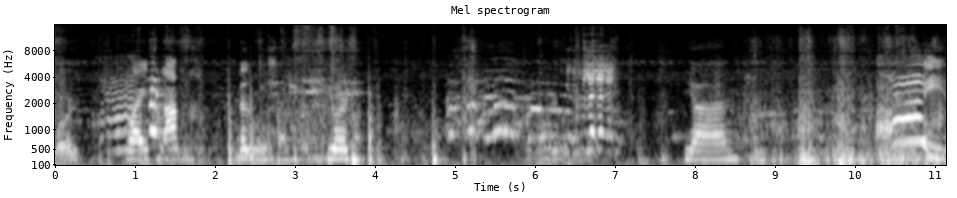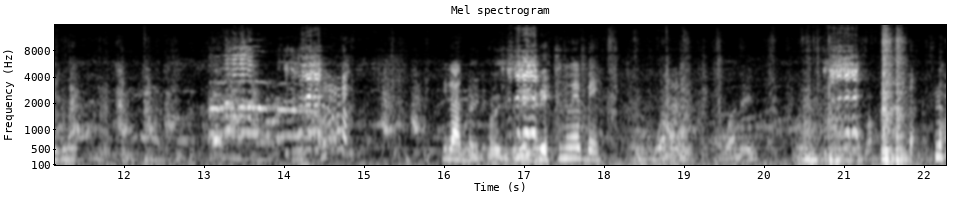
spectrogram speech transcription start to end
White. White black. Dalmatian. Pure. Yan. Ay! Ilan? Mali di sila. Baby. 9. Wanan. Wanan. Lah.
